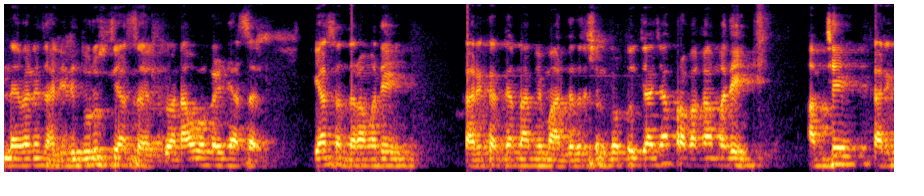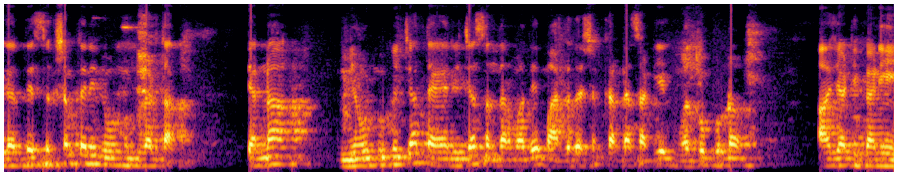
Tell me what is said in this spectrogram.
नव्याने झालेली दुरुस्ती असेल किंवा नाव वगळणे असेल या संदर्भामध्ये कार्यकर्त्यांना आम्ही मार्गदर्शन करतो. ज्या ज्या प्रभागामध्ये आमचे कार्यकर्ते सक्षमतेने निवडणूक लढतात त्यांना निवडणुकीच्या तयारीच्या संदर्भामध्ये मार्गदर्शन करण्यासाठी एक महत्त्वपूर्ण आज या ठिकाणी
